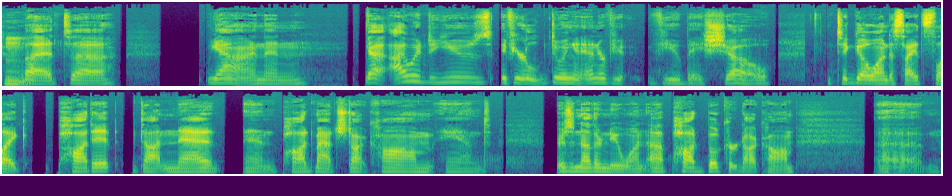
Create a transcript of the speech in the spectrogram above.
mm. but uh yeah and then yeah i would use if you're doing an interview based show to go onto sites like podit.net and podmatch.com and there's another new one uh podbooker.com um,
